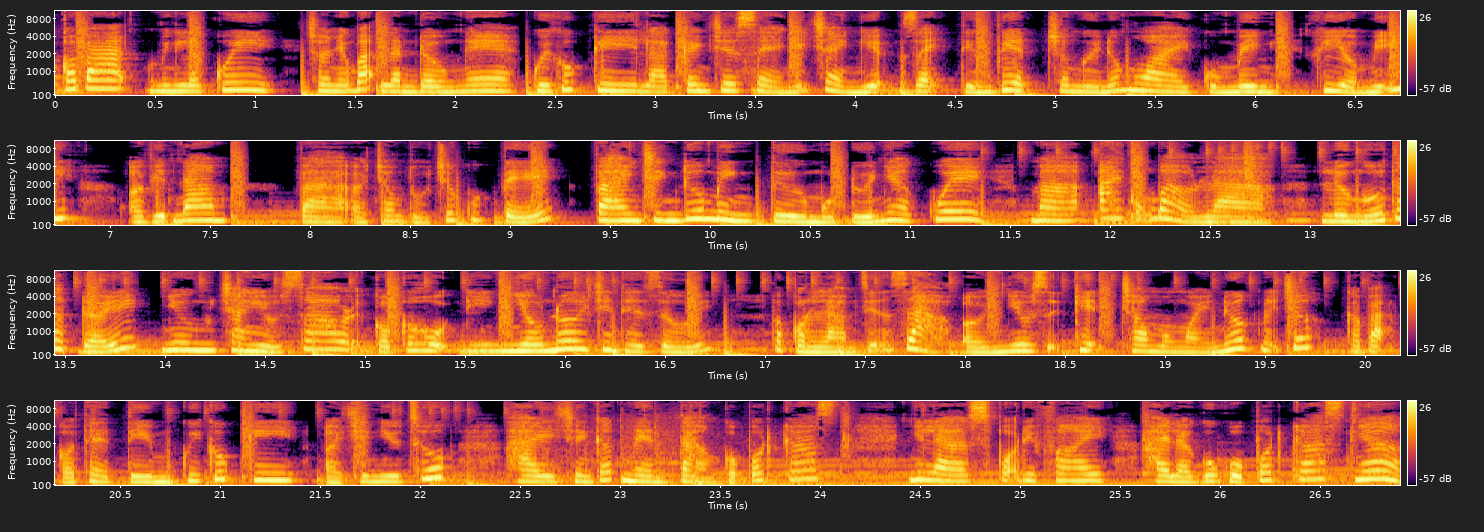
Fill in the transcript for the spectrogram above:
các bạn, mình là Quy. Cho những bạn lần đầu nghe, Quy Cookie là kênh chia sẻ những trải nghiệm dạy tiếng Việt cho người nước ngoài của mình khi ở Mỹ, ở Việt Nam và ở trong tổ chức quốc tế và hành trình đưa mình từ một đứa nhà quê mà ai cũng bảo là lờ ngớ thật đấy nhưng chẳng hiểu sao lại có cơ hội đi nhiều nơi trên thế giới và còn làm diễn giả ở nhiều sự kiện trong và ngoài nước nữa chứ các bạn có thể tìm Quy Cookie ở trên YouTube hay trên các nền tảng của podcast như là Spotify hay là Google Podcast nhé.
